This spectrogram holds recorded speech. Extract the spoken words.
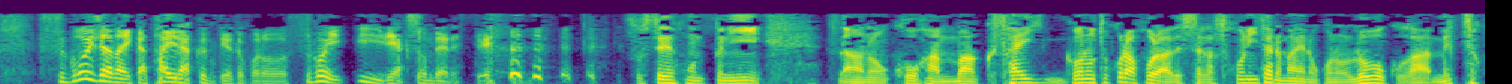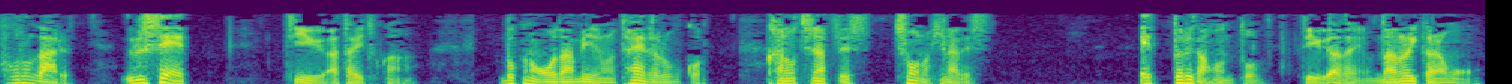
すごいじゃないか、平君っていうところ、すごいいいリアクションだよねっていう。そして本当に、あの、後半、まあ、最後のところはホラーでしたが、そこに至る前のこのロボコがめっちゃ心がある。うるせえっていうあたりとか、僕のオーダーメイドの平ロボコ、カノチナツです。蝶のひなです。え、どれが本当っていうあたりの名乗りからも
